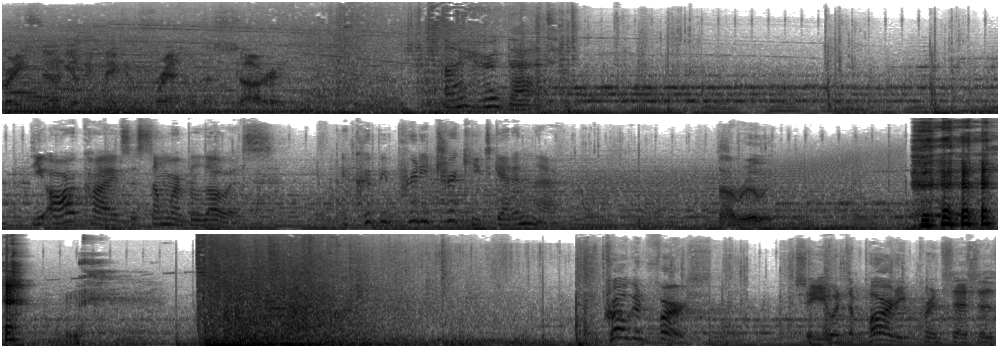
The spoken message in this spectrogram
Pretty soon you'll be making friends with Asari. I heard that. The archives are somewhere below us. It could be pretty tricky to get in there. Not really. Krogan first. See you at the party, princesses.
